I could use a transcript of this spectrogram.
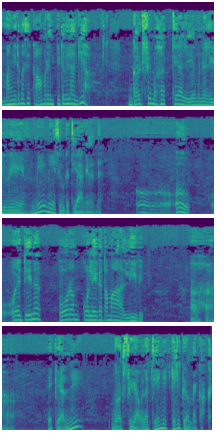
මං ඊට පස්සේ කාමරෙන් පිට වෙලා ගියා. ගොඩ්ෆ්‍රී මහත්තයා ලියමන ලිව්වේ මේ මේසෙ උඩ තියාගෙනද? ඔව්. ඔය තියෙන ෆෝරම් කොලේක තමා ලීවේ. ආහා. ඒ කියන්නේ ගොඩ්ෆ්‍රී අවල තියෙන ටෙලිග්‍රෑම් එකක්.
